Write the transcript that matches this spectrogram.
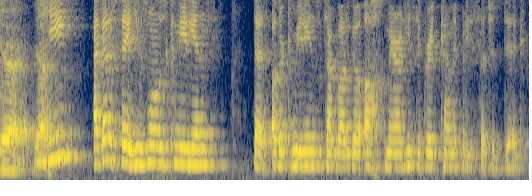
yeah, yeah. He, I gotta say, he was one of those comedians that other comedians would talk about and go, "Oh, Maron, he's a great comic, but he's such a dick,"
